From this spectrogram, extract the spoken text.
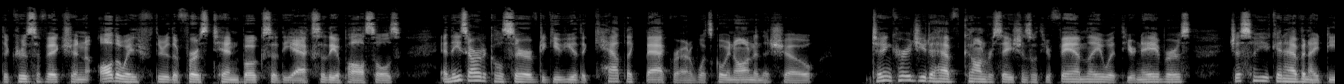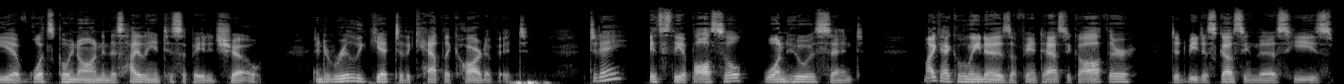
the crucifixion all the way through the first 10 books of the Acts of the Apostles. And these articles serve to give you the Catholic background of what's going on in the show, to encourage you to have conversations with your family, with your neighbors, just so you can have an idea of what's going on in this highly anticipated show, and to really get to the Catholic heart of it. Today, it's the Apostle, one who is sent. Mike Aquilina is a fantastic author to be discussing this. He's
